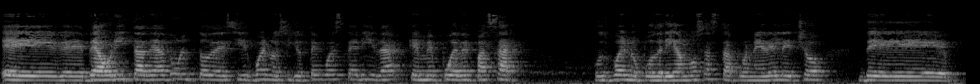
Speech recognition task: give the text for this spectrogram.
eh, de ahorita, de adulto, de decir, bueno, si yo tengo esta herida, ¿qué me puede pasar? Pues bueno, podríamos hasta poner el hecho de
